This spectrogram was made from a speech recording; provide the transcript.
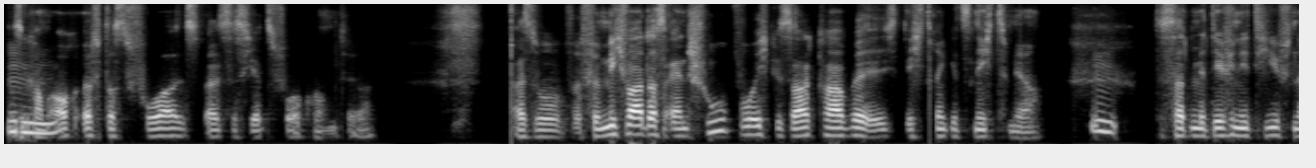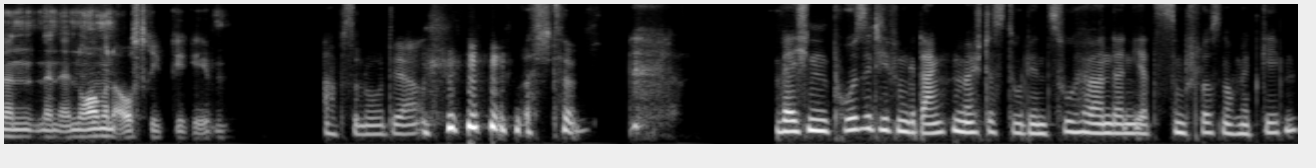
Das mhm. kam auch öfters vor, als, als es jetzt vorkommt, ja. Also für mich war das ein Schub, wo ich gesagt habe, ich, ich trinke jetzt nichts mehr. Mhm. Das hat mir definitiv einen, einen enormen Auftrieb gegeben. Absolut, ja. das stimmt. Welchen positiven Gedanken möchtest du den Zuhörenden jetzt zum Schluss noch mitgeben?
